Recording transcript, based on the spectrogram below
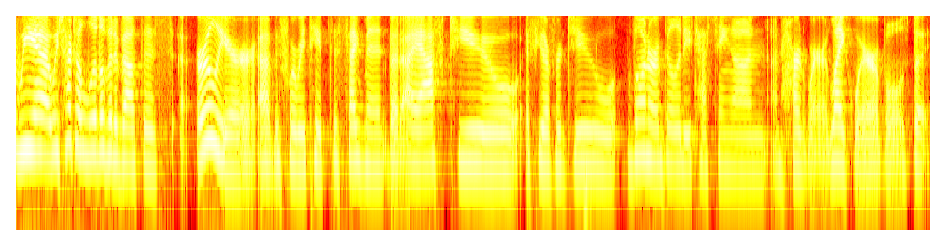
We uh, we talked a little bit about this earlier uh, before we taped this segment, but I asked you if you ever do vulnerability testing on on hardware like wearables, but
